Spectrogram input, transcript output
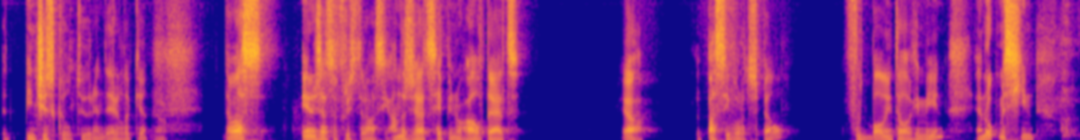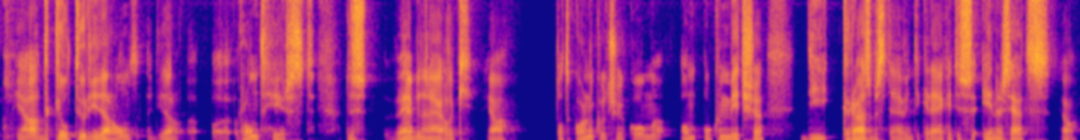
het pintjescultuur en dergelijke. Ja. Dat was enerzijds een frustratie. Anderzijds heb je nog altijd ja, de passie voor het spel, voetbal in het algemeen. En ook misschien ja, de cultuur die daar, rond, die daar eh, eh, rondheerst. Dus wij hebben dan eigenlijk ja, tot Corner Culture gekomen om ook een beetje die kruisbestuiving te krijgen tussen enerzijds ja,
